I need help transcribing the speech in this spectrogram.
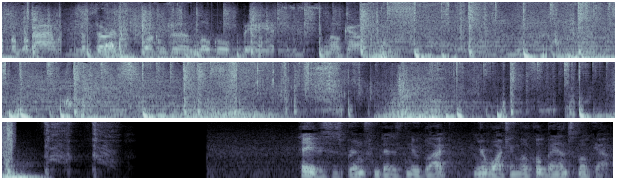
What's up? Welcome to the local. Hey, this is Bryn from Dead is the New Black, and you're watching local band Smokeout.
